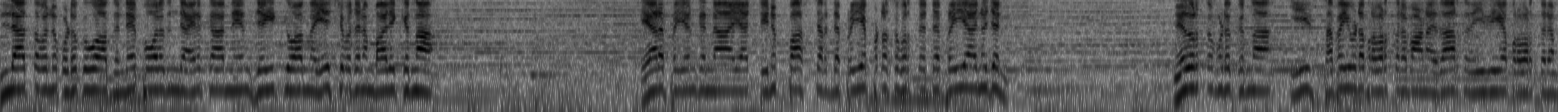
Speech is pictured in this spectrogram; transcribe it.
ഇല്ലാത്തവന് കൊടുക്കുക നിന്നെ പോലെ നിന്റെ അയൽക്കാരനെയും ജയിക്കുക എന്ന യേശുവചനം പാലിക്കുന്ന ഏറെ പ്രിയങ്കനായ ടിനു പാസ്റ്ററിന്റെ പ്രിയപ്പെട്ട സുഹൃത്തിന്റെ പ്രിയ അനുജൻ നേതൃത്വം കൊടുക്കുന്ന ഈ സഭയുടെ പ്രവർത്തനമാണ് യഥാർത്ഥ ദൈവിക പ്രവർത്തനം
